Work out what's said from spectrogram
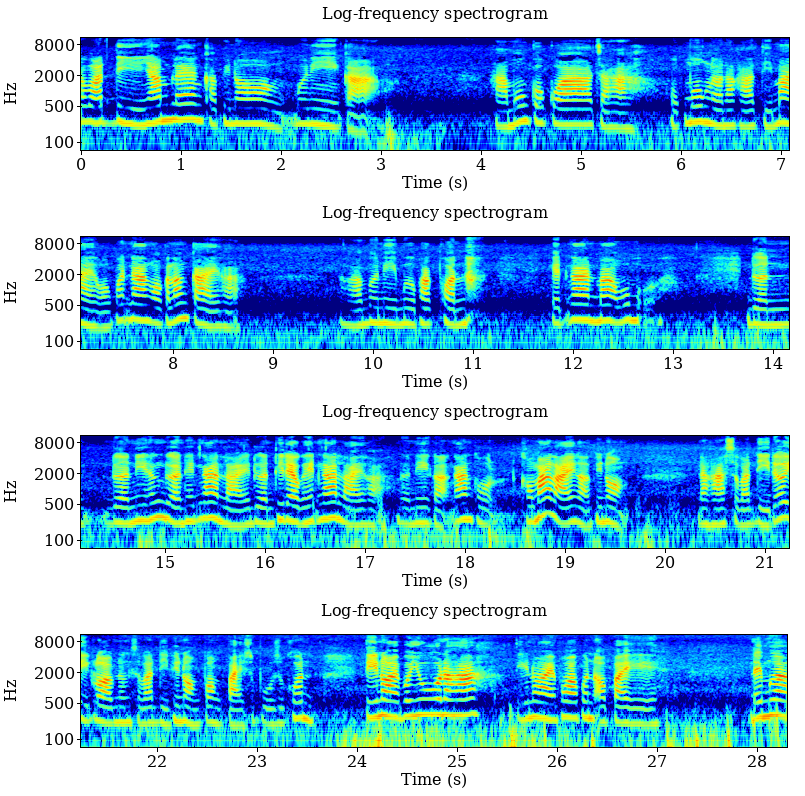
สวัสดีย้ำแรงค่ะพี่น้องมื้อนี้กะหาโมงกว่าจะหกโมงแล้วนะคะ ตีใหม่ออกมานั่งออกกำลังกายค่ะนะคะมื้อนี้มือพักผ่อนเฮ็ดงานมาโอ้เดือนเดือนนี้ทั้งเดือนเฮ็ดงานหลายเดือนที่แล้วก็เฮ็ดงานหลายค่ะ เดือนนี้ก็งานเขาเขามาหลายค่ะ พี่น้องนะคะ สวัสดีเด้ออีกรอบหนึ่งสวัสดีพี่น้องป้องไปสุปูสุคนตีหน่อยบอยูนะคะ ตีหน่อยพ่อเพิ่นเอาไป ในเมือง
